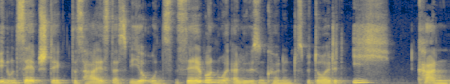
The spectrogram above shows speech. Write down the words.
in uns selbst steckt. Das heißt, dass wir uns selber nur erlösen können. Das bedeutet, ich kann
